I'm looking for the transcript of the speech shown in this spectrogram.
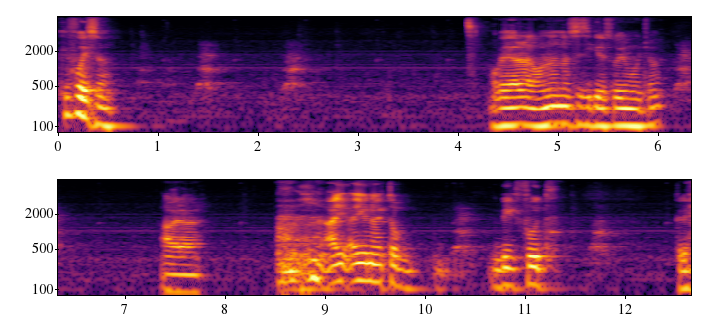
¿Qué fue eso? Ok, ahora no, no sé si quiero subir mucho. A ver, a ver. hay, hay uno de estos Bigfoot. Creo.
